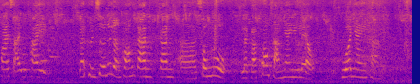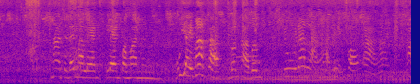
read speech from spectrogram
ควายสายอุทัยก็คืนซื้อในเรื่องของการการเอ่อทรงลูก แล้วก็โครงสร้างใหญ่อยู่แล้วหัวใหญ่ค่ะ น่าจะได้มาแรงแรงประมาณหนึ่งอู้ใหญ่มากค่ะ เบิ้งค่ะเบิ้งดูด้านหลังอะค่ะจะเห็นช่องอ่างอะอะ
